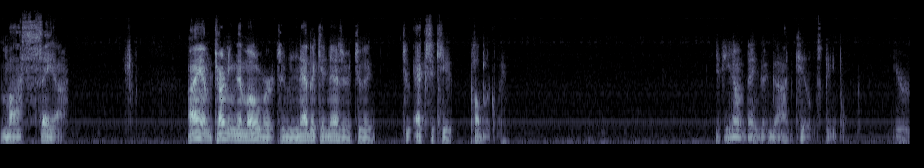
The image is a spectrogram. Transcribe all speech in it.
Maaseiah. I am turning them over to Nebuchadnezzar to, to execute publicly. If you don't think that God kills people, you're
